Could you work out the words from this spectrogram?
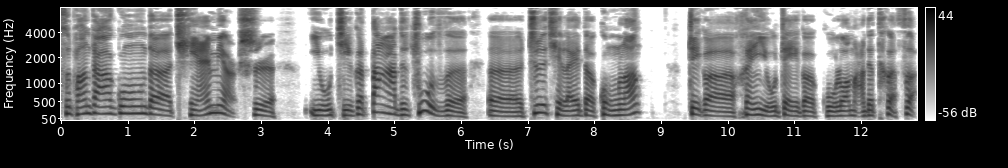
斯庞扎宫的前面是有几个大的柱子，呃，支起来的拱廊，这个很有这个古罗马的特色。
